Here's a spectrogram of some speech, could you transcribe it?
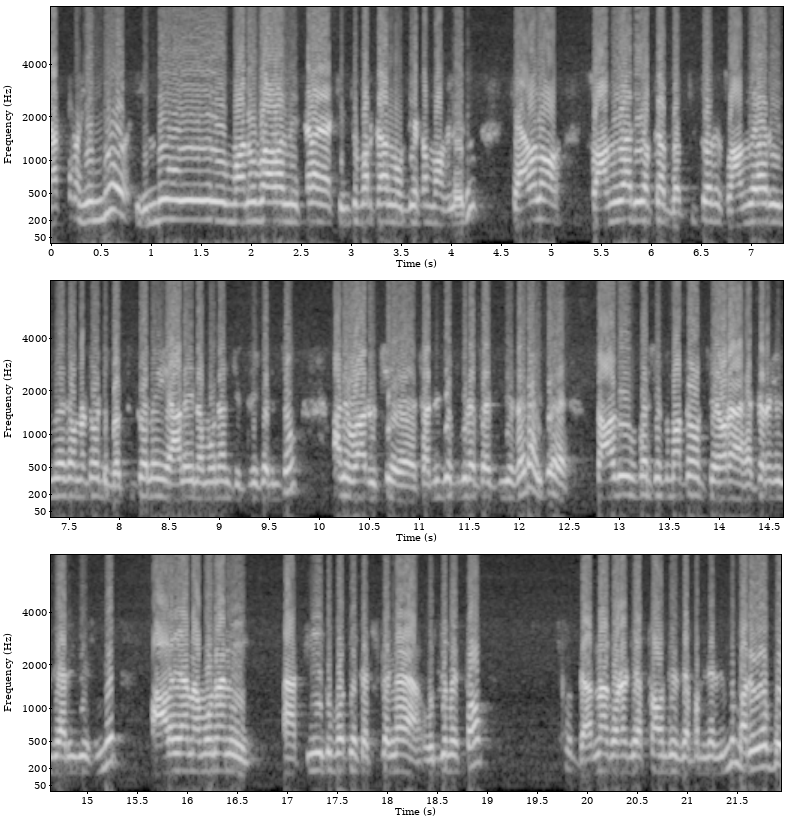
కట్ట హిందూ హిందూ మనోభావాలను ఇక్కడ కించపరచాలన్న ఉద్దేశం మాకు లేదు. కేవలం స్వామివారి యొక్క భక్తితో స్వామివారి మీద ఉన్నటువంటి భక్తితోనే ఈ ఆలయ నమూనాను చిత్రీకరించాం అని వారు చే- సర్ది చెప్పుకునే ప్రయత్నం చేశారు. అయితే సాధు పరిషత్ మాత్రం తీవ్ర హెచ్చరికలు జారీ చేసింది. ఆలయ నమూనాని ఆ, తీయకపోతే ఖచ్చితంగా ఉద్యమిస్తాం. ధర్నా కూడా చేస్తామని చెప్పడం జరిగింది. మరోవైపు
